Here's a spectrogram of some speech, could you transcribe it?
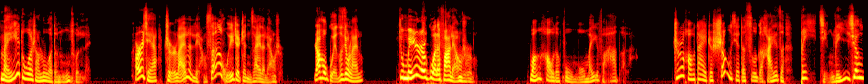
没多少落到农村来，而且只来了两三回这赈灾的粮食，然后鬼子就来了，就没人过来发粮食了。王浩的父母没法子了，只好带着剩下的四个孩子背井离乡。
